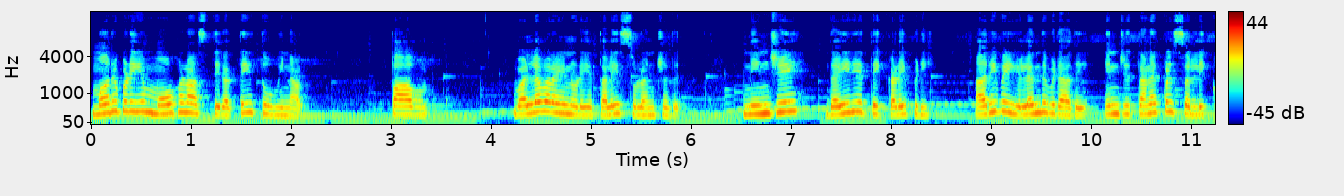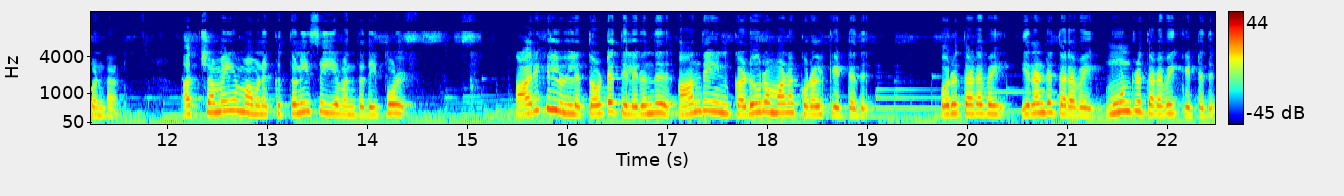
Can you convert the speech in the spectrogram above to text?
மறுபடியும் மோகனாஸ்திரத்தை தூவினாள். பாவம். வல்லவரையனுடைய தலை சுழன்றது. நெஞ்சே தைரியத்தை கடைபிடி அறிவை இழந்து விடாதே என்று தனக்குள் சொல்லிக் கொண்டான். அச்சமயம் அவனுக்கு துணை செய்ய வந்ததைப் போல். அருகில் உள்ள தோட்டத்திலிருந்து ஆந்தையின் கடூரமான குரல் கேட்டது. ஒரு தடவை இரண்டு தடவை மூன்று தடவை கேட்டது.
